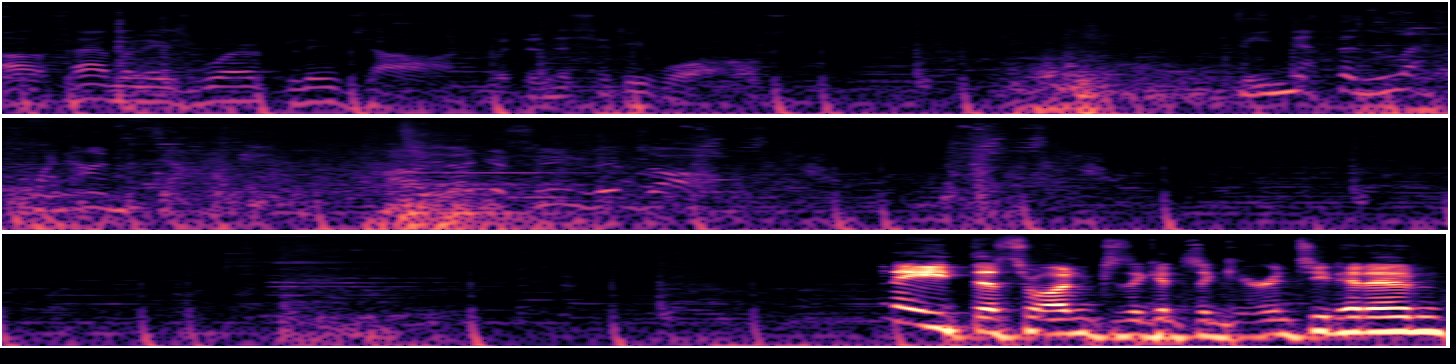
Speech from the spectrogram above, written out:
Our family's work lives on within the city walls. Be nothing left when I'm done. Eat this one because it gets a guaranteed hit in.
